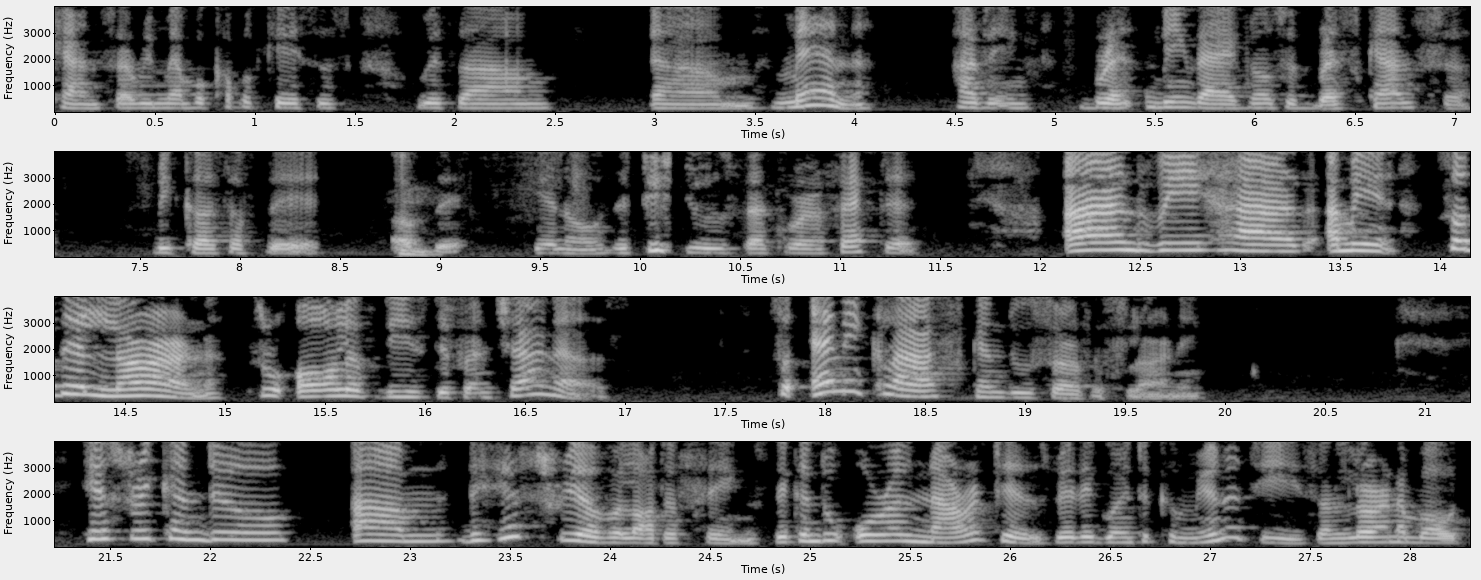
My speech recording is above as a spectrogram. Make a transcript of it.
cancer. I remember a couple of cases with um, um, men having breast, being diagnosed with breast cancer because of the of Hmm. the you know the tissues that were affected. And we had i mean so they learn through all of these different channels. So any class can do service learning. History can do um, the history of a lot of things. They can do oral narratives where they go into communities and learn about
